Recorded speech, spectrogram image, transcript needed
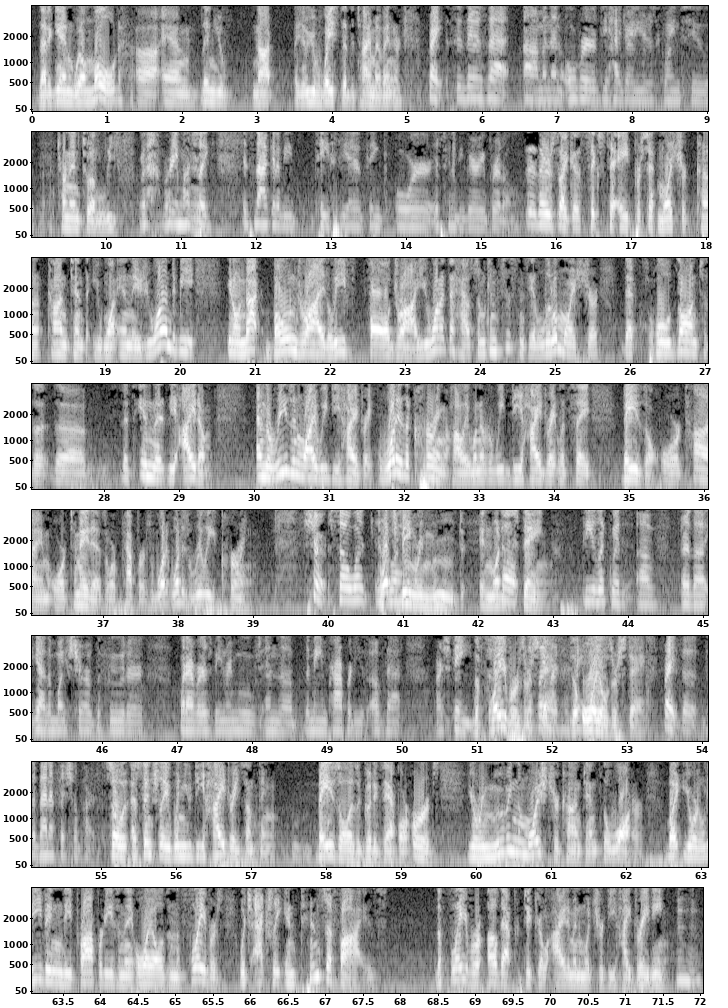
that again will mold, uh, and then you've not you've wasted the time of energy. Right. So there's that, um, and then over dehydrating, you're just going to Turn into a leaf. pretty much like it's not going to be tasty, I think, or it's going to be very brittle. There's like a six to eight percent moisture con- content that you want in these. You want them to be, you know, not bone dry, leaf fall dry. You want it to have some consistency, a little moisture that holds on to the the that's in the the item. And the reason why we dehydrate, what is occurring, Holly, whenever we dehydrate, let's say, basil or thyme or tomatoes or peppers? What, what is really occurring? Sure. So what is What's going, being removed and what is Well, staying? the liquid of or the yeah the moisture of the food or whatever is being removed and the the main properties of that are staying. The So flavors are the staying. flavors are The staying, oils are staying. right. The the beneficial parts. So essentially, when you dehydrate something, basil is a good example, or herbs, you're removing the moisture content, the water, but you're leaving the properties and the oils and the flavors, which actually intensifies the flavor of that particular item in which you're dehydrating.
